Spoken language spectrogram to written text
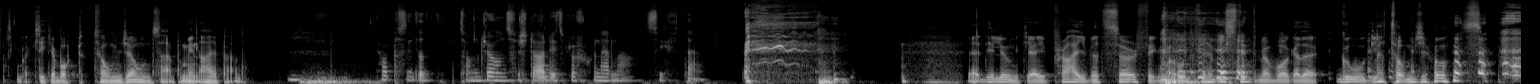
Jag ska bara klicka bort Tom Jones här på min iPad. Jag hoppas inte att Tom Jones förstör ditt professionella syfte. Ja, det är lugnt, jag är i private surfing mode för jag visste inte om jag vågade googla Tom Jones.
